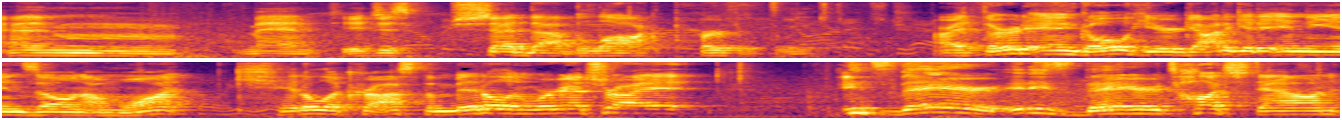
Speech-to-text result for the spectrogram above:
And man, it just shed that block perfectly. All right, third and goal here. Got to get it in the end zone. I want Kittle across the middle, and we're going to try it. It's there. It is there. Touchdown.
